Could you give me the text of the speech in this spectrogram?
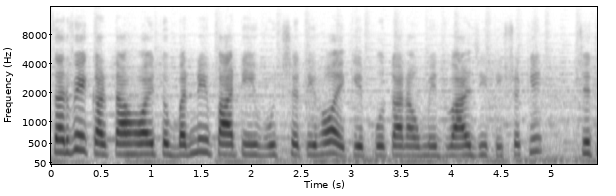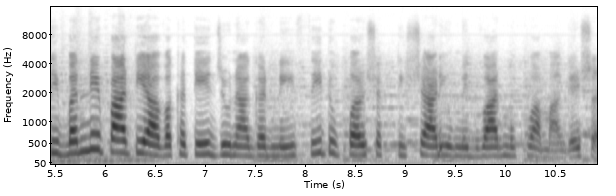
સર્વે કરતા હોય તો બંને પાર્ટી એવું ઈચ્છતી હોય કે પોતાના ઉમેદવાર જીતી શકે. જેથી બંને પાર્ટી આ વખતે જૂનાગઢની સીટ ઉપર શક્તિશાળી ઉમેદવાર મૂકવા માંગે છે.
